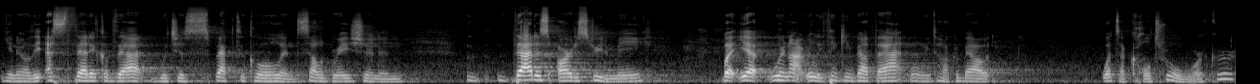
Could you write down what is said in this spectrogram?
you know the aesthetic of that which is spectacle and celebration and that is artistry to me. But yet we're not really thinking about that when we talk about what's a cultural worker.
